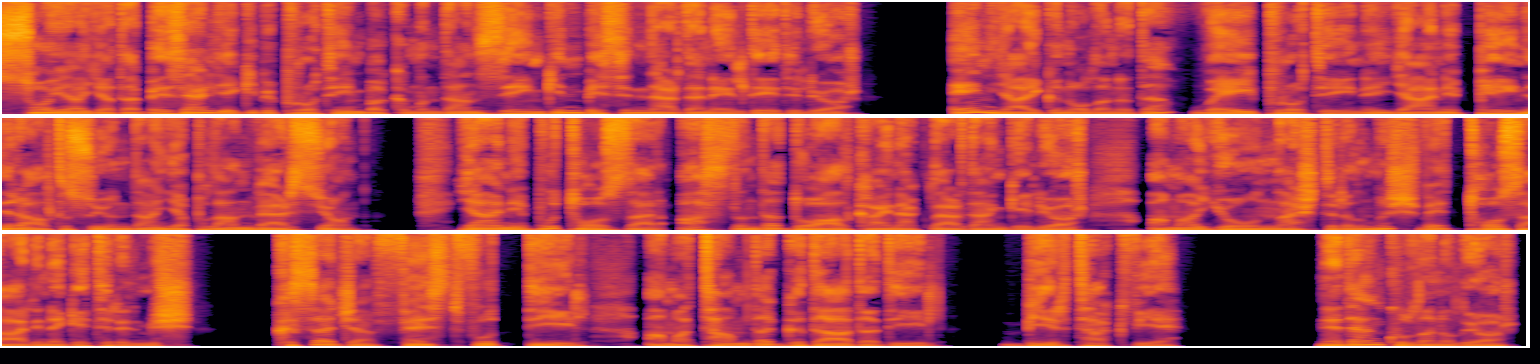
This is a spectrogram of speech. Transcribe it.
soya ya da bezelye gibi protein bakımından zengin besinlerden elde ediliyor. En yaygın olanı da whey proteini yani peynir altı suyundan yapılan versiyon. Yani bu tozlar aslında doğal kaynaklardan geliyor ama yoğunlaştırılmış ve toz haline getirilmiş. Kısaca fast food değil ama tam da gıda da değil, bir takviye. Neden kullanılıyor?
